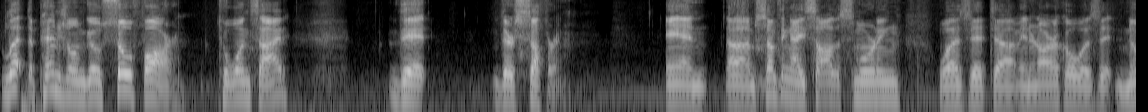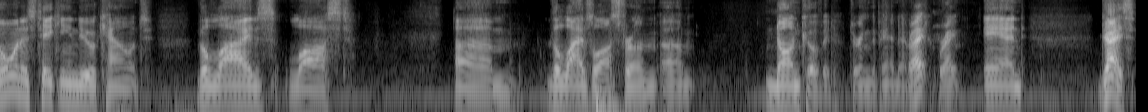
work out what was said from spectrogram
let the pendulum go so far to one side that they're suffering. And um, something I saw this morning was that um, in an article was that no one is taking into account the lives lost, um, the lives lost from um, non-COVID during the pandemic. Right. Right. And guys,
